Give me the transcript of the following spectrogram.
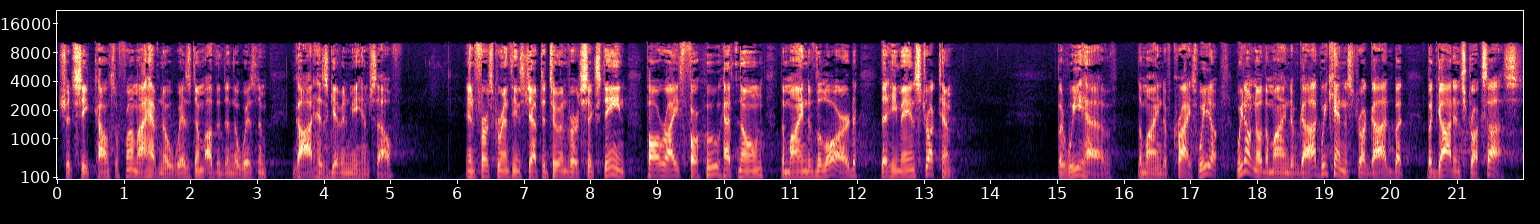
should seek counsel from. I have no wisdom other than the wisdom God has given me himself. In 1 Corinthians chapter 2 and verse 16, Paul writes, For who hath known the mind of the Lord that he may instruct him? But we have the mind of Christ. We don't, we don't know the mind of God. We can't instruct God, but but God instructs us.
